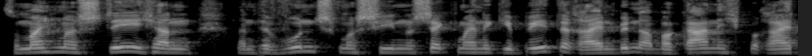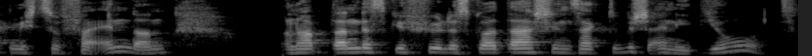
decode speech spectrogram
So manchmal stehe ich an, an der Wunschmaschine und stecke meine Gebete rein, bin aber gar nicht bereit, mich zu verändern und habe dann das Gefühl, dass Gott da steht und sagt, du bist ein Idiot.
